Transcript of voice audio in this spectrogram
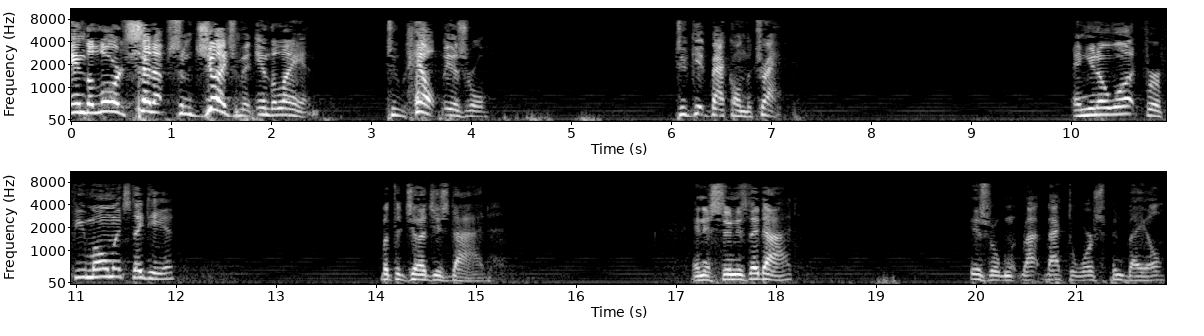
And the Lord set up some judgment in the land to help Israel to get back on the track. And you know what? For a few moments they did. But the judges died. And as soon as they died, Israel went right back to worshiping Baal,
